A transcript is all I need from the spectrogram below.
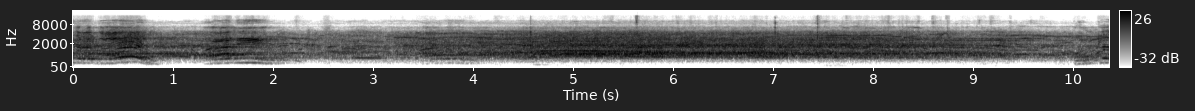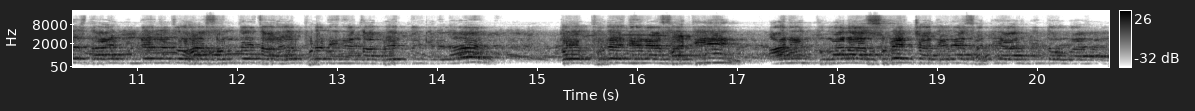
करत आहे आणि पंकजताई मुंडेने जो हा समतेचा रथ पुढे नेण्याचा प्रयत्न केलेला आहे तो पुढे नेण्यासाठी आणि तुम्हाला शुभेच्छा देण्यासाठी आज मी तो उभा आहे.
